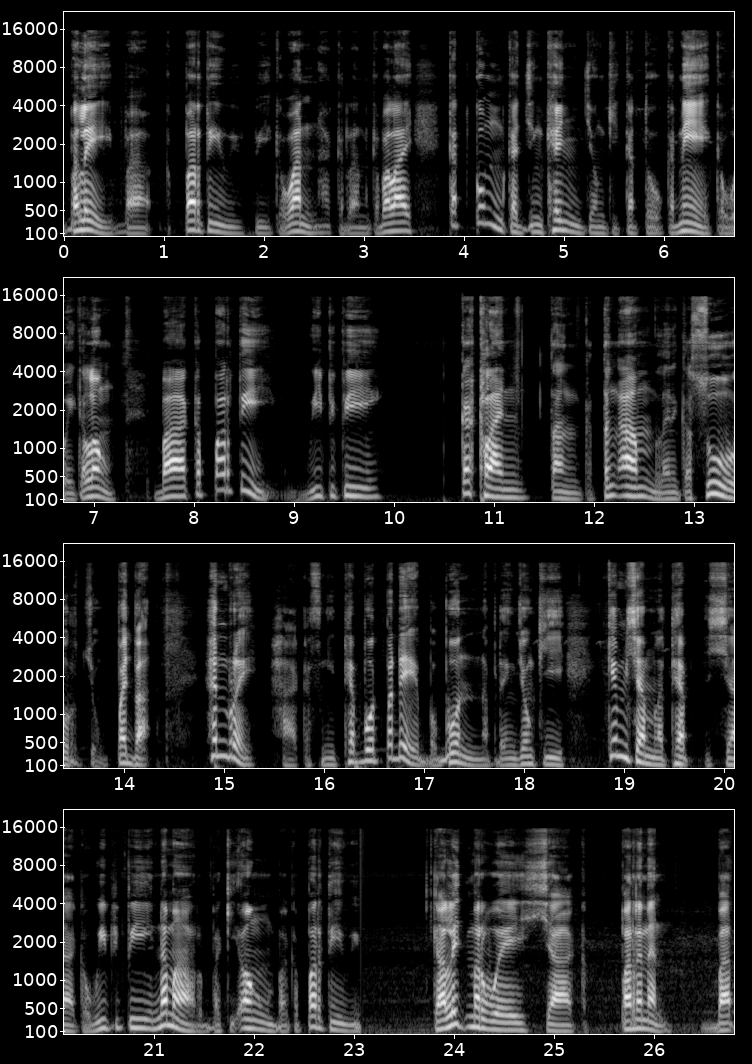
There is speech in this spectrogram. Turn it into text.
balai ba keparti WPP kawan ha kekerdan kebalai. Katkum kajingken jongki kato kane kawai kalong ba keparti WPP kaklan tang ka am lain ka sur jong pajba henry ha ka sngi tebot pade babon na pedeng jongki. Kim syam la tep sya ka wpp namar baki ong ba ka parti wi kalit marwe sya ka parlemen. Bat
